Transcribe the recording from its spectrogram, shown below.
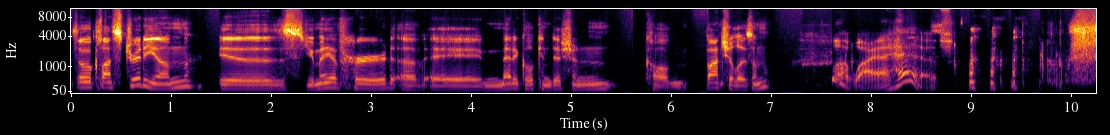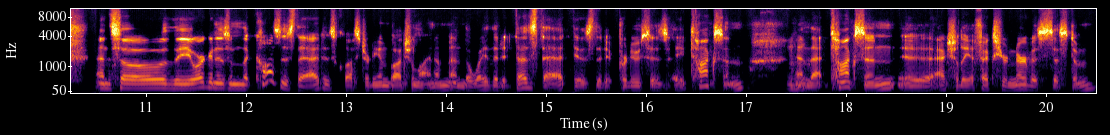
So, Clostridium is, you may have heard of a medical condition called botulism. Well, why I have. and so the organism that causes that is Clostridium botulinum. And the way that it does that is that it produces a toxin. Mm-hmm. And that toxin uh, actually affects your nervous system.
